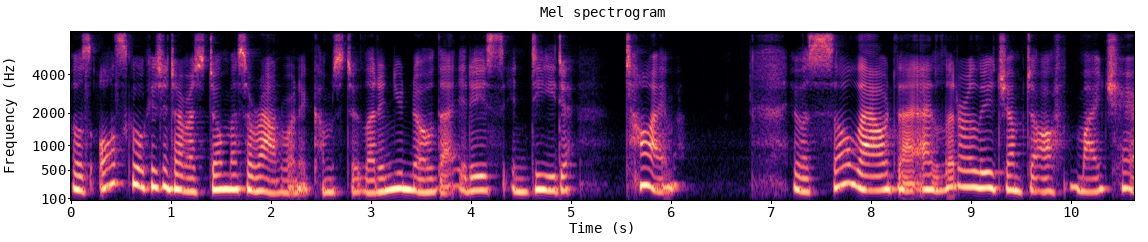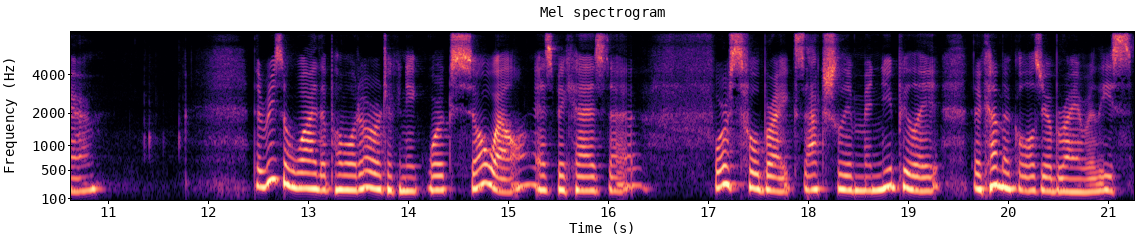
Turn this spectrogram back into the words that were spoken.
Those old school kitchen timers don't mess around when it comes to letting you know that it is indeed time. It was so loud that I literally jumped off my chair. The reason why the Pomodoro technique works so well is because the forceful breaks actually manipulate the chemicals your brain releases.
